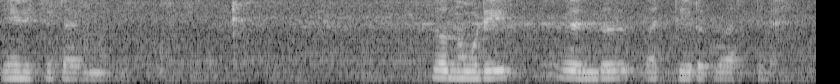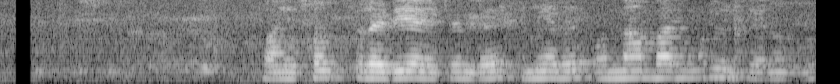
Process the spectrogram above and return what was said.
വേവിച്ചിട്ടാലും മതി. ഇതൊന്നും കൂടി വെന്ത് വറ്റിയെടുക്കുക വരട്ടെ. പായസം റെഡി ആയിട്ടുണ്ട്. ഇനി അത് ഒന്നാം പാലും കൂടി ഒഴിക്കാനുള്ളൂ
